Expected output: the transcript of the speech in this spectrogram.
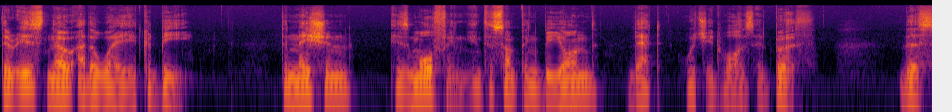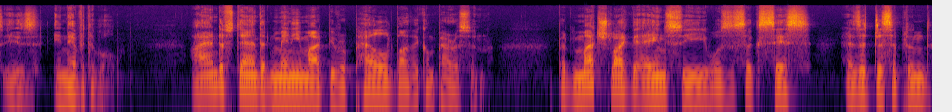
There is no other way it could be. The nation is morphing into something beyond that which it was at birth. This is inevitable. I understand that many might be repelled by the comparison, but much like the ANC was a success as a disciplined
